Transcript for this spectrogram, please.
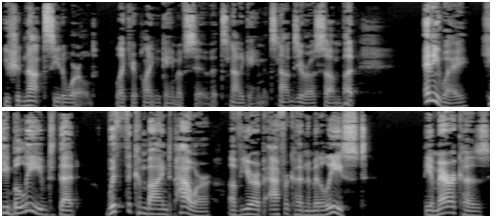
you should not see the world like you're playing a game of Civ. It's not a game, it's not zero sum. But anyway, he believed that with the combined power of Europe, Africa, and the Middle East, the Americas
